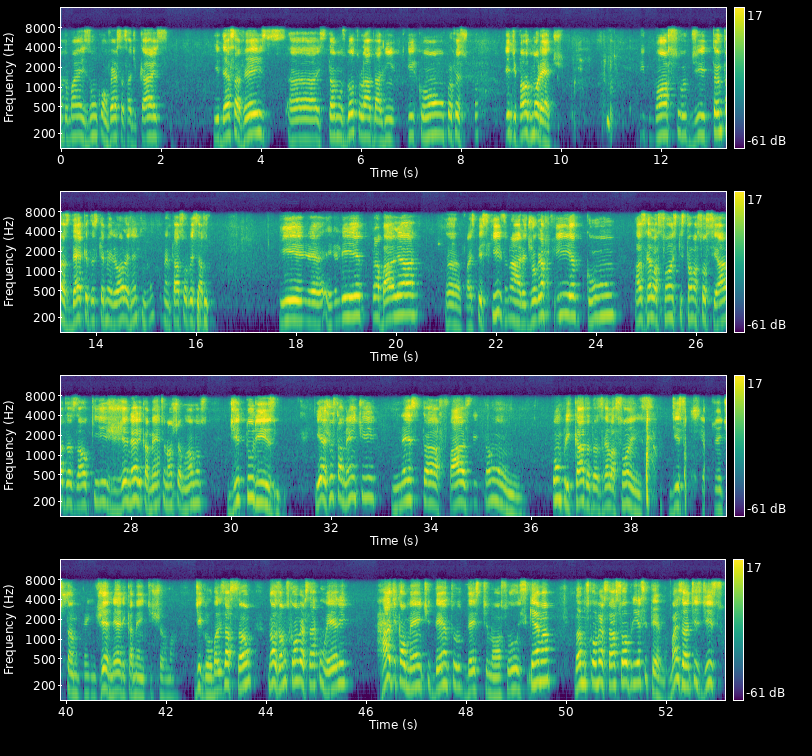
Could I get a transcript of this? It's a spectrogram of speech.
começando mais um Conversas Radicais e dessa vez uh, estamos do outro lado da linha aqui com o professor Edivaldo Moretti, amigo nosso de tantas décadas que é melhor a gente não comentar sobre esse assunto. E uh, ele trabalha, uh, faz pesquisa na área de geografia com as relações que estão associadas ao que genericamente nós chamamos de turismo. E é justamente nesta fase tão complicada das relações disso que a gente também genericamente chama de globalização, nós vamos conversar com ele radicalmente dentro deste nosso esquema. Vamos conversar sobre esse tema. Mas antes disso,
